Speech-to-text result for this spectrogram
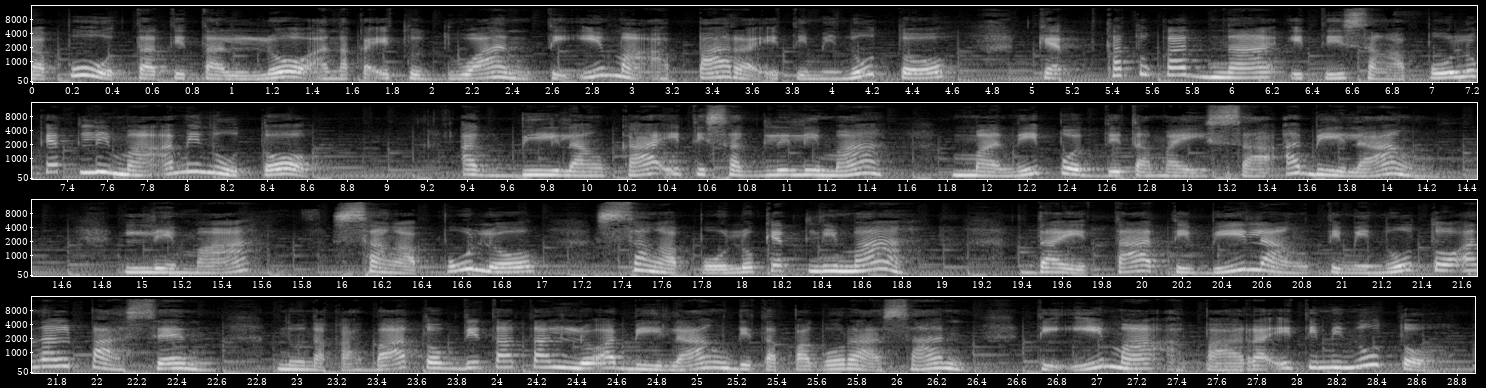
Gapu ta ti talo a nakaitudwan ti ima a para iti minuto ket katukad na iti sangapulo ket lima a minuto. Agbilang ka iti sagli lima manipod di tamaysa a bilang. Lima, sangapulo, sangapulo ket lima. Dayta ti bilang ti minuto analpasen no nakabatog di tatalo a bilang di ti ima a para iti minuto.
